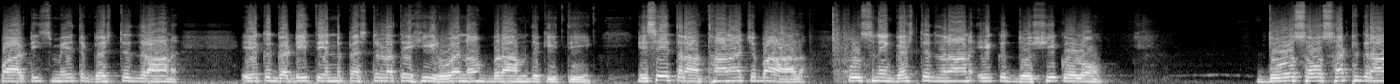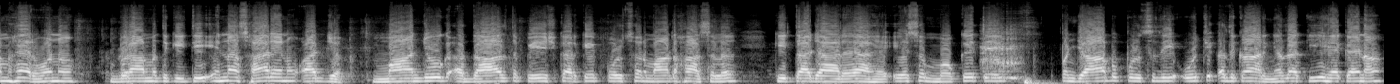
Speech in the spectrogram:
party ਸਮੇਤ ਗਸ਼ਤ ਦੌਰਾਨ ਇੱਕ ਗੱਡੀ, ਤਿੰਨ ਪਿਸਟਲ ਅਤੇ ਹੀਰੋਇਨ ਬਰਾਮਦ ਕੀਤੀ। ਇਸੇ ਤਰ੍ਹਾਂ ਥਾਣਾ ਝਬਾਲ ਪੁਲਿਸ ਨੇ ਗਸ਼ਤ ਦੌਰਾਨ ਇੱਕ ਦੋਸ਼ੀ ਕੋਲੋਂ 260 ਗ੍ਰਾਮ ਹੈਰੋਇਨ ਬਰਾਮਦ ਕੀਤੀ। ਇਹਨਾਂ ਸਾਰਿਆਂ ਨੂੰ ਅੱਜ ਮਾਨਯੋਗ ਅਦਾਲਤ ਪੇਸ਼ ਕਰਕੇ ਪੁਲਿਸ ਰਿਮਾਂਡ ਹਾਸਲ ਕੀਤਾ ਜਾ ਰਿਹਾ ਹੈ। ਇਸ ਮੌਕੇ ਤੇ ਪੰਜਾਬ ਪੁਲਿਸ ਦੇ ਉੱਚ ਅਧਿਕਾਰੀਆਂ ਦਾ ਕੀ ਹੈ ਕਹਿਣਾ,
